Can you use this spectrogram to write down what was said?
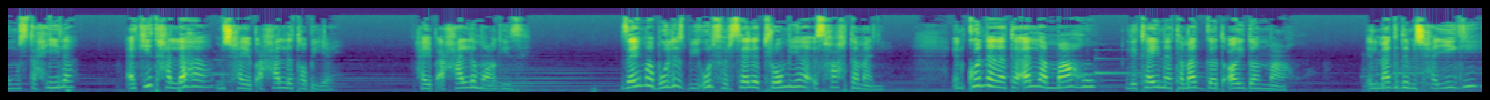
ومستحيلة أكيد حلها مش هيبقى حل طبيعي هيبقى حل معجزي. زي ما بولس بيقول في رسالة روميا إصحاح 8 إن كنا نتألم معه لكي نتمجد أيضا معه. المجد مش هيجي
